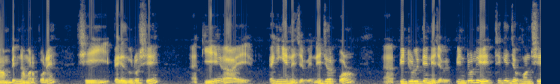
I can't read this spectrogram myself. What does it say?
নামবে, নামার পরে সেই প্যাকেজগুলো সে কি প্যাকিংয়ে নিয়ে যাবে। নিয়ে যাওয়ার পর পিন্টুলি দিয়ে নিয়ে যাবে। পিন্টুলি থেকে যখন সে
